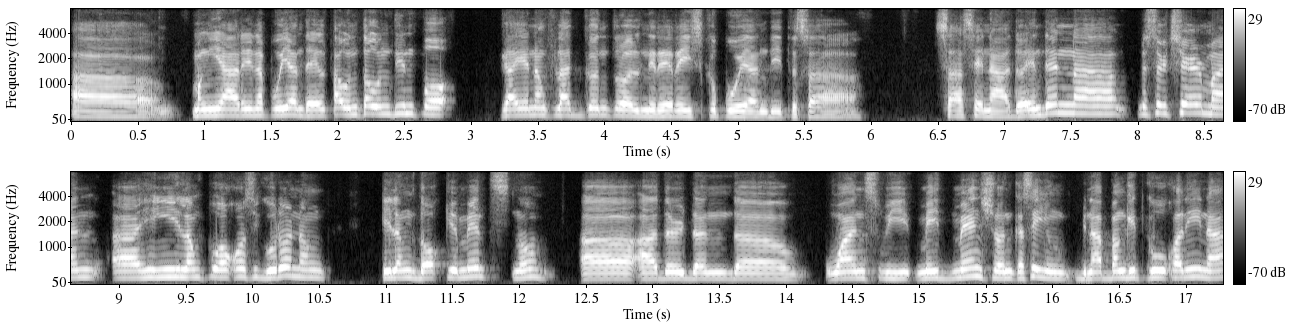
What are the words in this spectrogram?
uh, mangyari na po yan dahil taon-taon din po gaya ng flood control nire-raise ko po yan dito sa sa Senado and then uh, Mr. Chairman uh, hingi lang po ako siguro ng ilang documents no uh, other than the ones we made mention kasi yung binabanggit ko kanina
